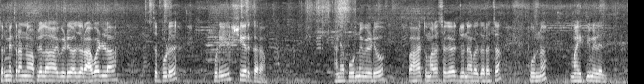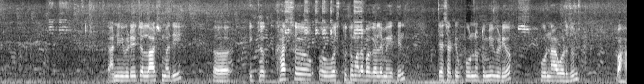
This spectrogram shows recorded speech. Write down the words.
तर मित्रांनो आपल्याला हा व्हिडिओ जर आवडला तर पुढं पुढे शेअर करा. आणि हा पूर्ण व्हिडिओ पहा तुम्हाला सगळ्या जुन्या बाजाराचा पूर्ण माहिती मिळेल. आणि व्हिडिओच्या लास्टमध्ये एक खास वस्तू तुम्हाला बघायला मिळतील. त्यासाठी पूर्ण तुम्ही व्हिडिओ पूर्ण आवर्जून पहा.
